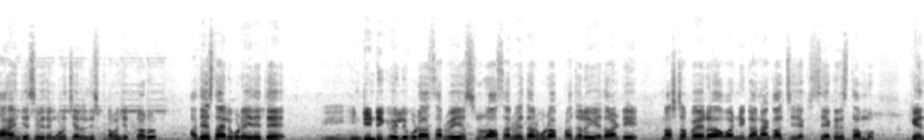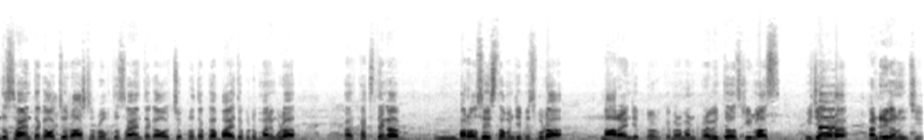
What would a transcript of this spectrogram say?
సహాయం చేసే విధంగా కూడా చర్యలు తీసుకుంటామని చెప్తున్నారు. అదే స్థాయిలో కూడా ఏదైతే ఇంటింటికి వెళ్ళి కూడా సర్వే చేస్తున్నారు. ఆ సర్వే ద్వారా కూడా ప్రజలు ఎలాంటి నష్టపోయారో అవన్నీ గణాంకాలు సేకరిస్తాము. కేంద్ర సాయంతో కావచ్చు రాష్ట్ర ప్రభుత్వ సాయంతో కావచ్చు ప్రతి ఒక్క బాధిత కుటుంబానికి కూడా ఖచ్చితంగా భరోసా ఇస్తామని చెప్పేసి కూడా నారాయణ చెప్తున్నారు. కెమెరామెన్ ప్రవీణ్తో శ్రీనివాస్ విజయవాడ కండ్రిగ నుంచి.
